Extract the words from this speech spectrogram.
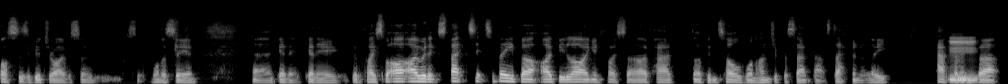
Bottas is a good driver, so, so want to see him uh, get it getting a good place. But I, I would expect it to be, but I'd be lying if I say I've had I've been told 100 percent that's definitely happening. Mm. But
